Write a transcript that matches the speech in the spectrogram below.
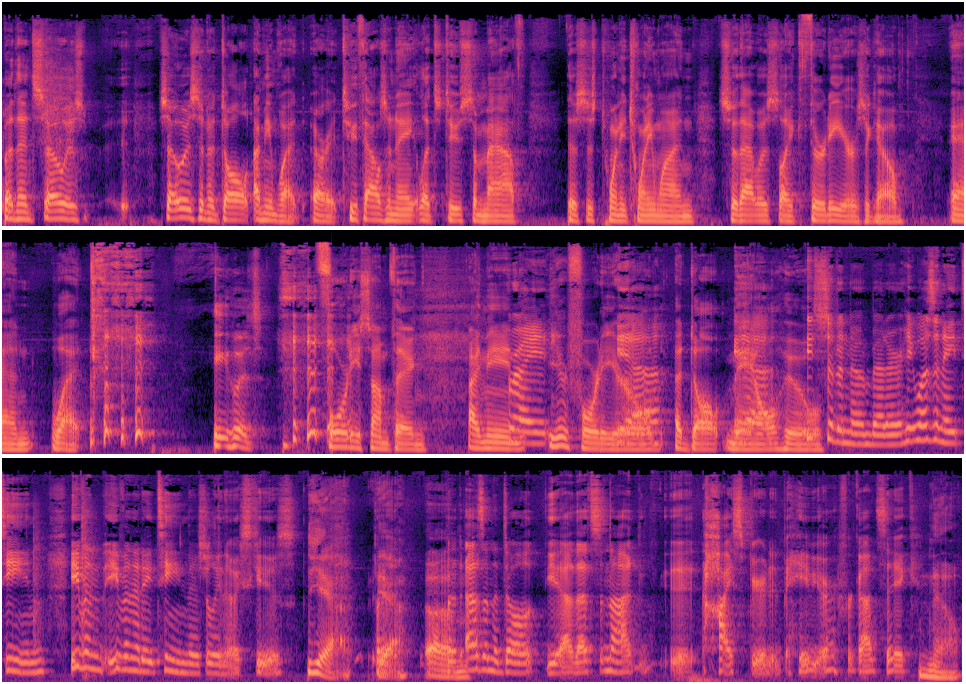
but then so is so as an adult, I mean, what? All right, 2008. Let's do some math. This is 2021, so that was like 30 years ago. And what? he was 40 something. I mean, Right. you're 40 year Yeah. old adult male Yeah, who, he should have known better. He wasn't 18. Even even at 18, there's really no excuse. yeah, yeah. Um, but as an adult, yeah, that's not uh, high spirited behavior. For God's sake. No,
